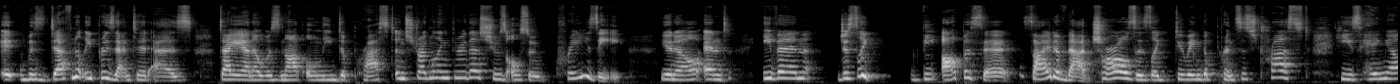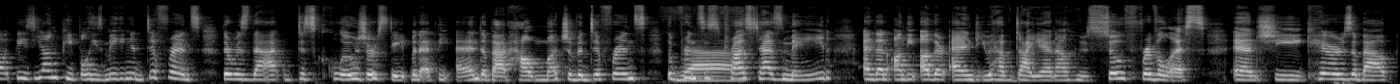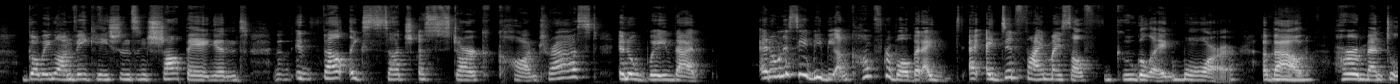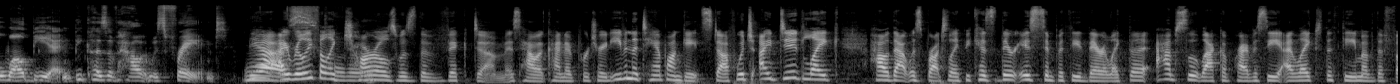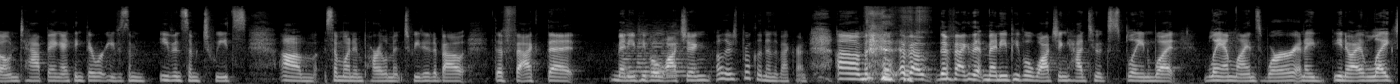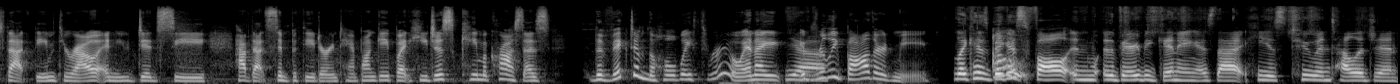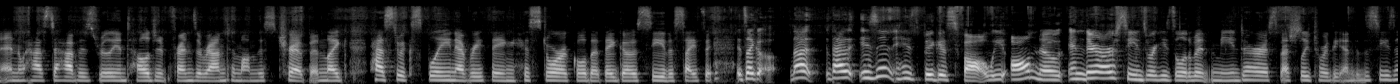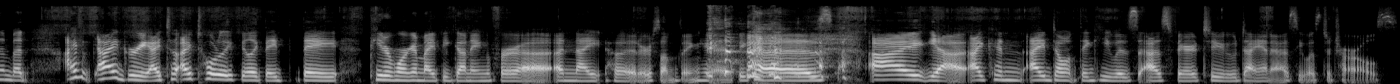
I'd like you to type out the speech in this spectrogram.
it was definitely presented as Diana was not only depressed and struggling through this, she was also crazy, you know? And even just like the opposite side of that, Charles is like doing the Prince's Trust. He's hanging out with these young people, he's making a difference. There was that disclosure statement at the end about how much of a difference the Yeah. Trust has made. And then on the other end, you have Diana, who's so frivolous and she cares about going on vacations and shopping. And it felt like such a stark contrast in a way that I don't want to say maybe uncomfortable, but I, I I did find myself googling more about her mental well being because of how it was framed. Yeah, I really felt like. Charles was the victim, is how it kind of portrayed. Even the tampon gate stuff, which I did like how that was brought to light because there is sympathy there, like the absolute lack of privacy. I liked the theme of the phone tapping. I think there were even some even some tweets. Um, someone in Parliament tweeted about the fact that many people watching. Oh there's brooklyn in the background. Um, about the fact that many people watching had to explain what landlines were. And i you know i liked that theme throughout. And you did see have that sympathy during tampon gate. But he just came across as the victim the whole way through. And i Yeah. it really bothered me like his biggest Oh. fault in the very beginning is that he is too intelligent and has to have his really intelligent friends around him on this trip and like has to explain everything historical that they go see the sites it's like that that isn't his biggest fault we all know and there are scenes where he's a little bit mean to her especially toward the end of the season but i i agree i, to- I totally feel like they they peter morgan might be gunning for a, a knighthood or something here because I yeah, I can I don't think he was as fair to Diana as he was to Charles.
